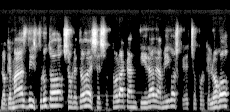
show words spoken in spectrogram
lo que más disfruto sobre todo es eso, toda la cantidad de amigos que he hecho porque luego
